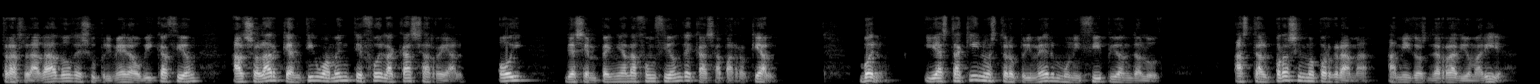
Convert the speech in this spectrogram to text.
trasladado de su primera ubicación al solar que antiguamente fue la Casa Real. Hoy desempeña la función de casa parroquial. Bueno, y hasta aquí nuestro primer municipio andaluz. Hasta el próximo programa, amigos de Radio María.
